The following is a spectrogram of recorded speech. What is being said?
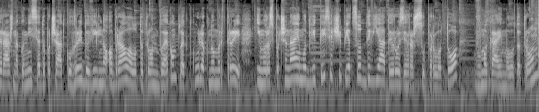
Тиражна комісія до початку гри довільно обрала лототрон Б комплект кульок номер 3 і ми розпочинаємо 2509 розіграш Суперлото. Вмикаємо лототрон.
